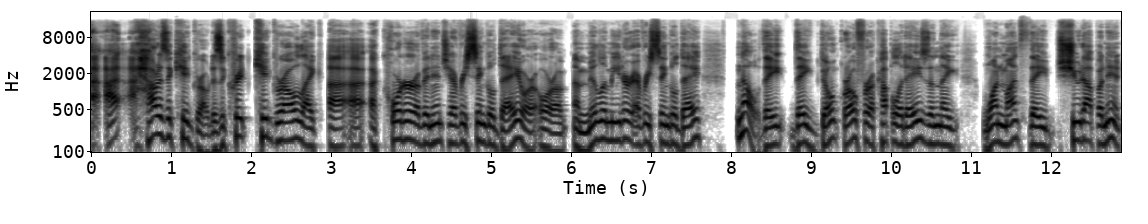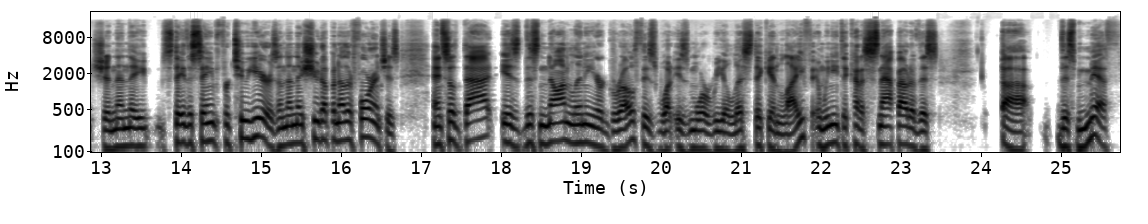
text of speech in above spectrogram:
I, how does a kid grow? Does a kid grow like a, a, quarter of an inch every single day or, or a, a, millimeter every single day? No, they they don't grow for a couple of days and they one month they shoot up an inch and then they stay the same for 2 years and then they shoot up another 4 inches. And so that is this nonlinear growth is what is more realistic in life and we need to kind of snap out of this uh, this myth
